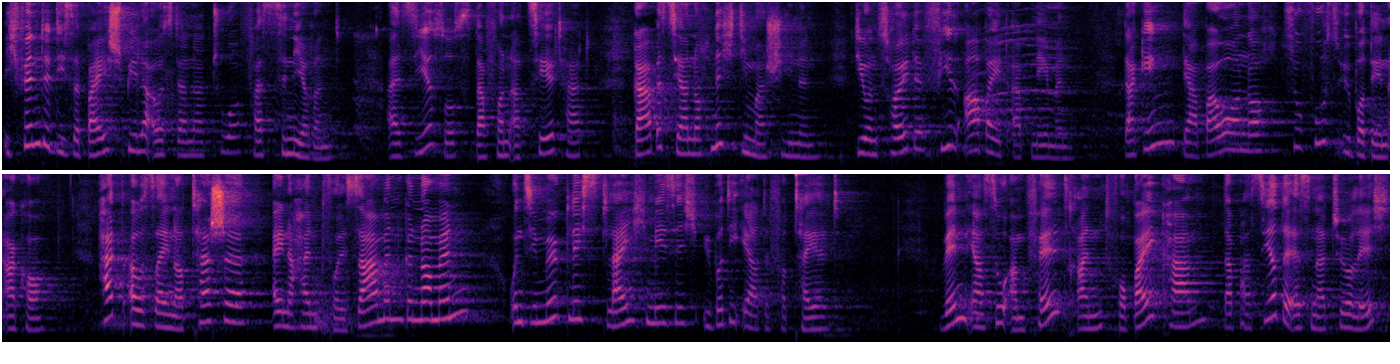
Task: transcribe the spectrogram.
Ich finde diese Beispiele aus der Natur faszinierend. Als Jesus davon erzählt hat, gab es ja noch nicht die Maschinen, die uns heute viel Arbeit abnehmen. Da ging der Bauer noch zu Fuß über den Acker, hat aus seiner Tasche eine Handvoll Samen genommen und sie möglichst gleichmäßig über die Erde verteilt. Wenn er so am Feldrand vorbeikam, da passierte es natürlich,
